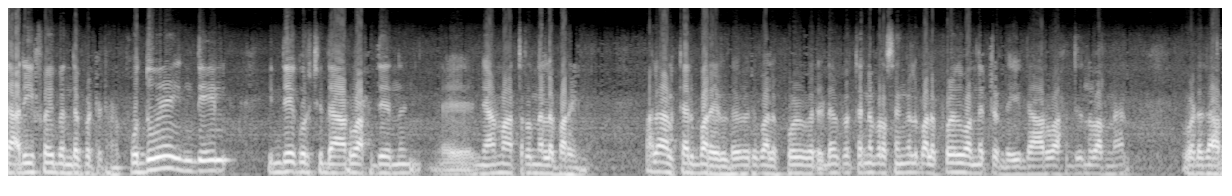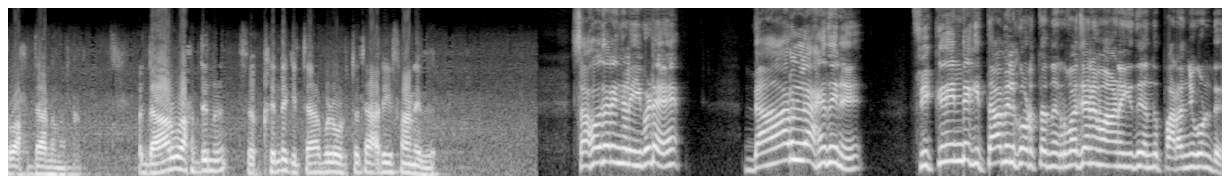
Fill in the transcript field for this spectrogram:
താരീഫുമായി ബന്ധപ്പെട്ടിട്ടാണ്. പൊതുവെ ഇന്ത്യയിൽ ഇന്ത്യയെക്കുറിച്ച് ദാർ വാഹദ് എന്ന് ഞാൻ മാത്രം നല്ല പറയുന്നു പല ആൾക്കാരും പറയുന്നുണ്ട് ഒരു പലപ്പോഴും ഇവരുടെ തന്നെ പ്രസംഗങ്ങൾ പലപ്പോഴും വന്നിട്ടുണ്ട് ഈ ദാർ വാഹദ് എന്ന് പറഞ്ഞാൽ ഇവിടെ ദാർ വാഹദാണെന്നുള്ളത് അപ്പൊ വാഹദിന് ഫിഖിന്റെ കിതാബുകൾ കൊടുത്ത താരീഫാണിത്. സഹോദരങ്ങൾ ഇവിടെ ദാറുൽ അഹദിന് ഫിഖിന്റെ കിതാബിൽ കൊടുത്ത നിർവചനമാണ് ഇത് എന്ന് പറഞ്ഞുകൊണ്ട്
